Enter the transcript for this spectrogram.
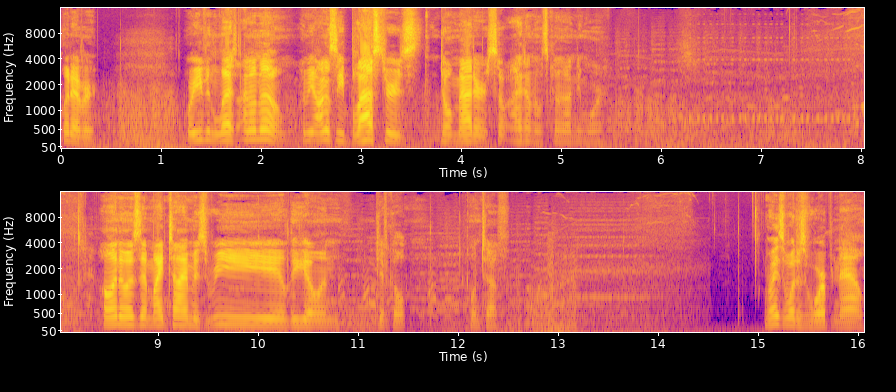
whatever. Or even less. I don't know. I mean, honestly, blasters don't matter, so I don't know what's going on anymore. All I know is that my time is really going difficult. Going tough. Might as well just warp now.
